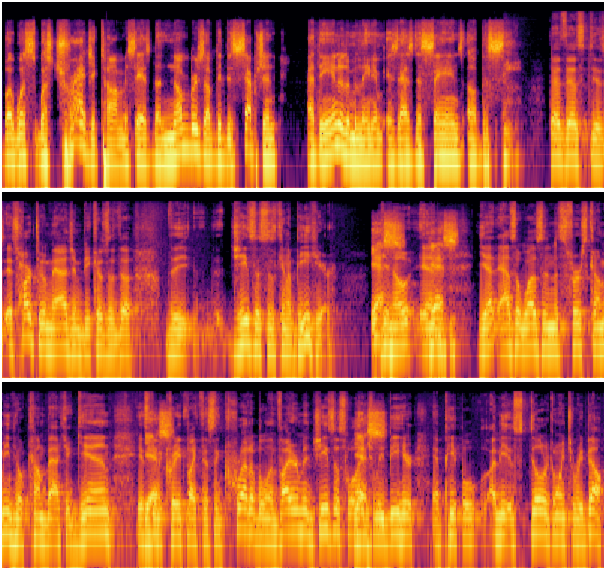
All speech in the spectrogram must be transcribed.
But what's, what's tragic, Tom, it says the numbers of the deception at the end of the millennium is as the sands of the sea. There's, it's hard to imagine because of the, the Jesus is going to be here. Yes. You know, yes. Yet, as it was in his first coming, he'll come back again. It's yes. going to create like this incredible environment. Jesus will yes. actually be here, and people, I mean, still are going to rebel.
